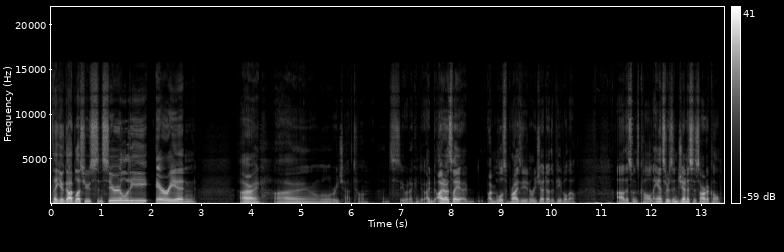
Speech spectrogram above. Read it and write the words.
Thank you and God bless you. Sincerely, Arian. All right, I will reach out to him and see what I can do. I, I honestly, I, I'm a little surprised he didn't reach out to other people though. Uh, this one's called Answers in Genesis article.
